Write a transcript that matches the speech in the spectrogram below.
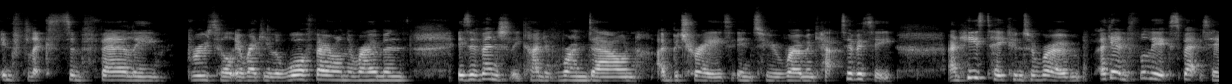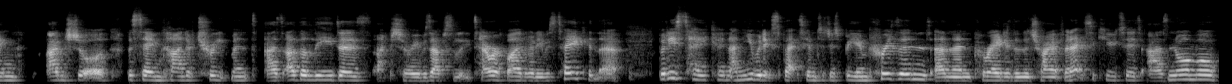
inflicts some fairly brutal, irregular warfare on the Romans, is eventually kind of run down and betrayed into Roman captivity. And he's taken to Rome, again, fully expecting I'm sure, the same kind of treatment as other leaders. I'm sure he was absolutely terrified when he was taken there. But he's taken, and you would expect him to just be imprisoned and then paraded in the triumph and executed as normal.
